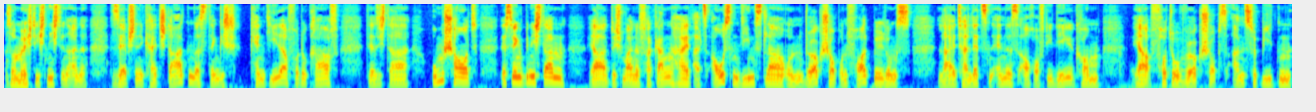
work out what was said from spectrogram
so möchte ich nicht in eine Selbstständigkeit starten. Das, denke ich, kennt jeder Fotograf, der sich da umschaut. Deswegen bin ich dann ja durch meine Vergangenheit als Außendienstler und Workshop- und Fortbildungsleiter letzten Endes auch auf die Idee gekommen, ja, Fotoworkshops anzubieten,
